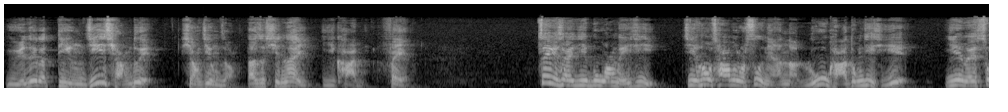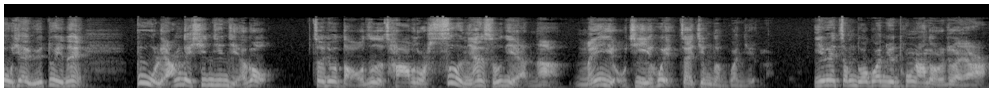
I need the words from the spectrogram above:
与这个顶级强队相竞争。但是现在一看，废了。这赛季不光没戏，今后差不多四年呢，卢卡东契奇因为受限于队内不良的薪金结构。这就导致差不多四年时间呢，没有机会再竞争冠军了，因为争夺冠军通常都是这样，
